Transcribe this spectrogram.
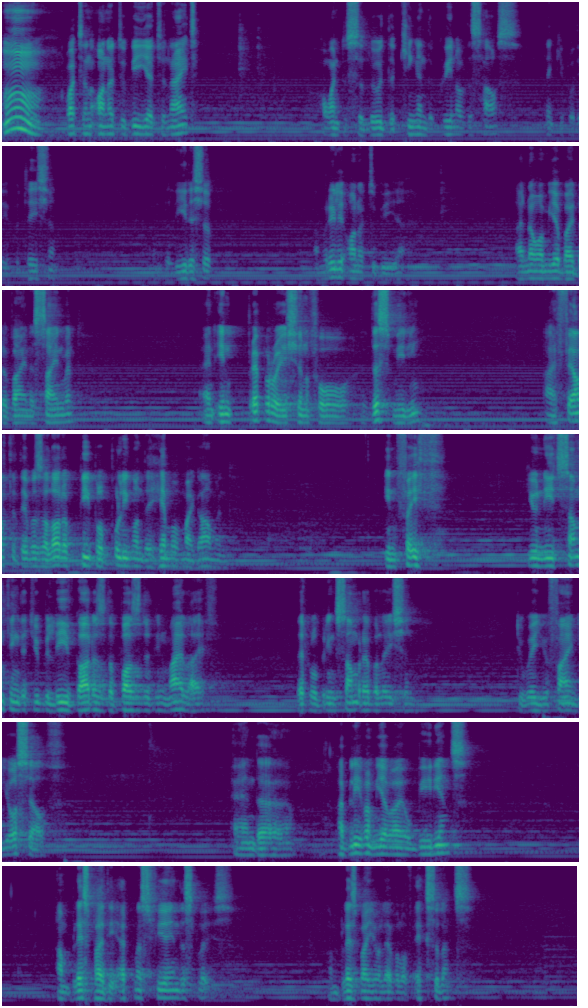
Mm, what an honor to be here tonight. I want to salute the king and the queen of this house. Thank you for the invitation leadership. I'm really honored to be here. I know I'm here by divine assignment. And in preparation for this meeting, I felt that there was a lot of people pulling on the hem of my garment. In faith, you need something that you believe God has deposited in my life that will bring some revelation to where you find yourself. And uh, I believe I'm here by obedience. I'm blessed by the atmosphere in this place. I'm blessed by your level of excellence.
